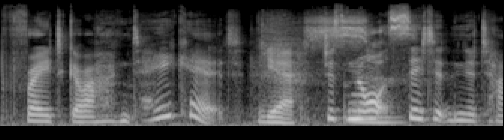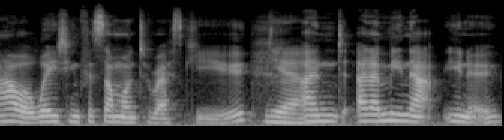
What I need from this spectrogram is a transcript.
afraid to go out and take it. Yes, just not yeah. sit in your tower waiting for someone to rescue you. Yeah, and and I mean that you know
